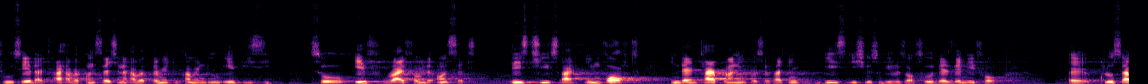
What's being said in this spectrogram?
to say that I have a concession, I have a permit to come and do ABC. So if right from the onset, these chiefs are involved in the entire planning process, I think these issues will be resolved. So there's the need for uh, closer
